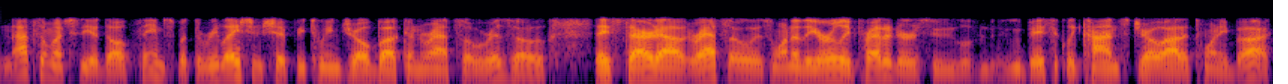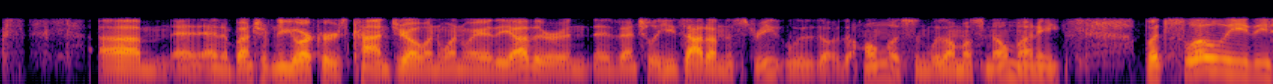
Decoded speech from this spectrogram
not so much the adult themes, but the relationship between Joe Buck and Ratso Rizzo. They start out, Ratso is one of the early predators who who basically cons Joe out of 20 bucks. Um, and, and a bunch of New Yorkers con Joe in one way or the other, and eventually he's out on the street with uh, homeless and with almost no money. But slowly, these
